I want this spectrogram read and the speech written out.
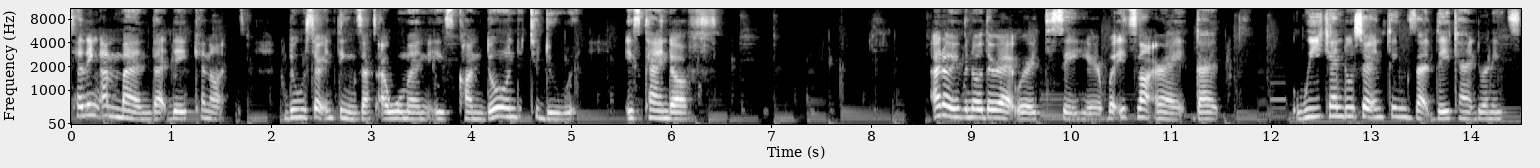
telling a man that they cannot do certain things that a woman is condoned to do is kind of I don't even know the right word to say here, but it's not right that we can do certain things that they can't do. And it's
